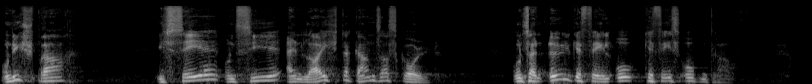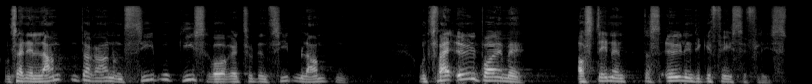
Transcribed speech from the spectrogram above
Und ich sprach, ich sehe und siehe ein Leuchter ganz aus Gold und sein Ölgefäß obendrauf und seine Lampen daran und sieben Gießrohre zu den sieben Lampen und zwei Ölbäume, aus denen das Öl in die Gefäße fließt.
